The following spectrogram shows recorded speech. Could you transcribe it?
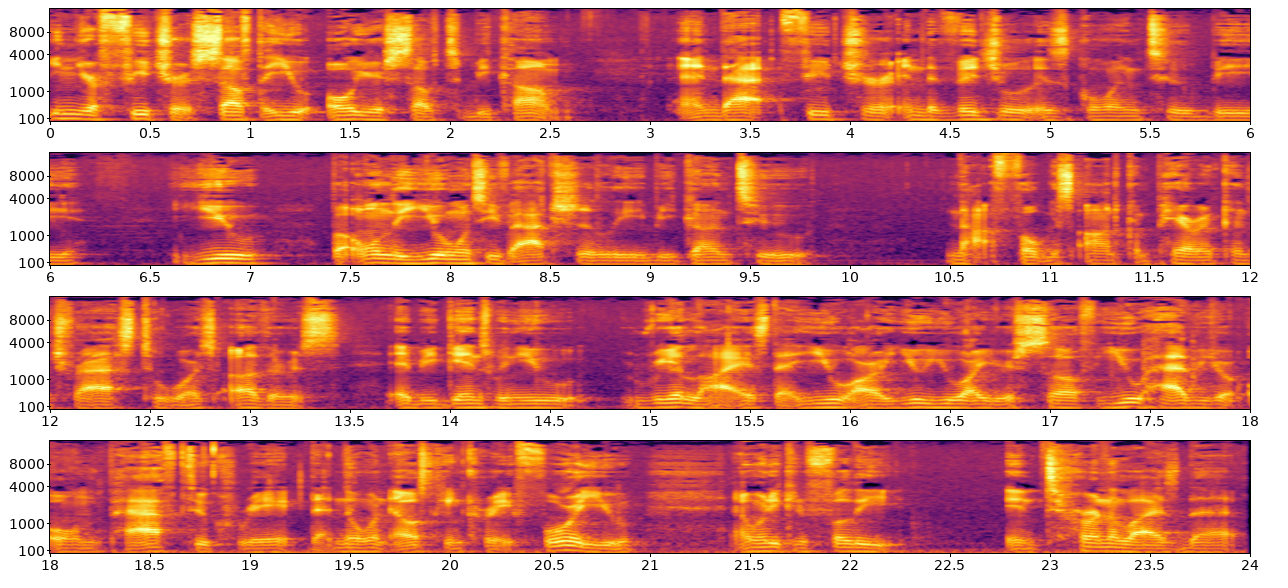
in your future self that you owe yourself to become. And that future individual is going to be you, but only you once you've actually begun to not focus on compare and contrast towards others. It begins when you realize that you are you, you are yourself, you have your own path to create that no one else can create for you. And when you can fully internalize that,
